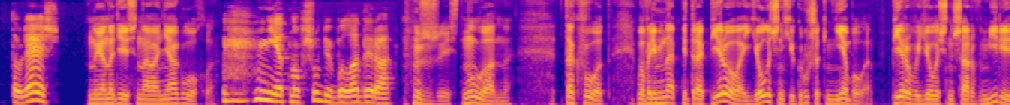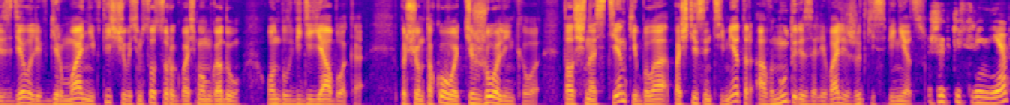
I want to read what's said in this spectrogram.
Представляешь? Ну, я надеюсь, она не оглохла. Нет, но в шубе была дыра. Жесть, ну ладно. Так вот, во времена Петра Первого елочных игрушек не было. Первый елочный шар в мире сделали в Германии в 1848 году. Он был в виде яблока. Причем такого тяжеленького. Толщина стенки была почти сантиметр, а внутрь заливали жидкий свинец. Жидкий свинец?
